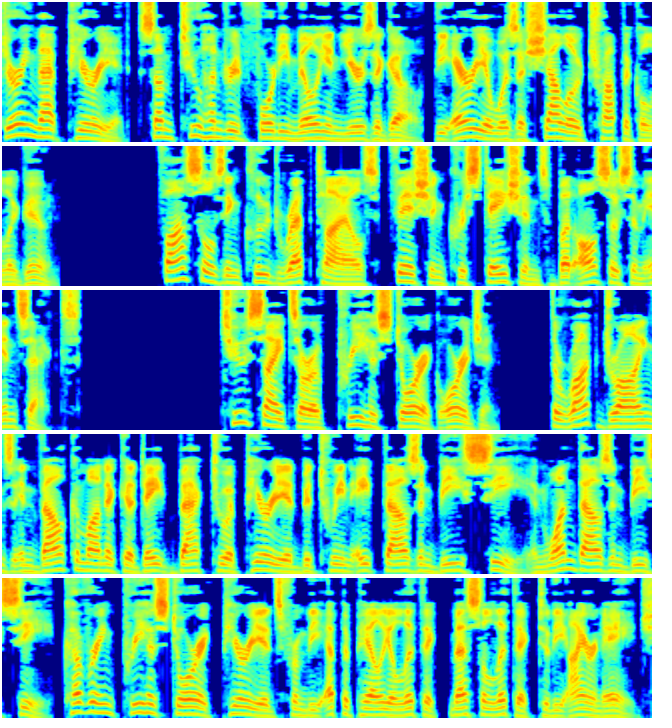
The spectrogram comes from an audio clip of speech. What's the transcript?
During that period, some 240 million years ago, the area was a shallow tropical lagoon. Fossils include reptiles, fish and crustaceans but also some insects. Two sites are of prehistoric origin. The rock drawings in Valcamonica date back to a period between 8000 BC and 1000 BC, covering prehistoric periods from the Epipaleolithic, Mesolithic to the Iron Age.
